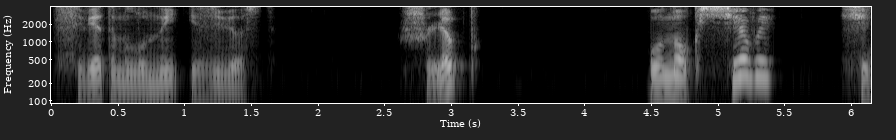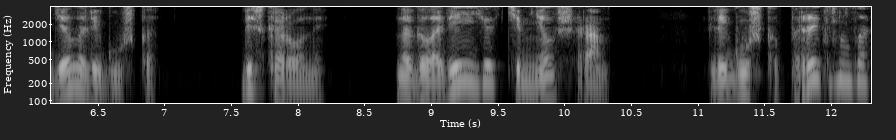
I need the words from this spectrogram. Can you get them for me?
светом луны и звезд. Шлеп! У ног Севы сидела лягушка, без короны. На голове ее темнел шрам. Лягушка прыгнула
